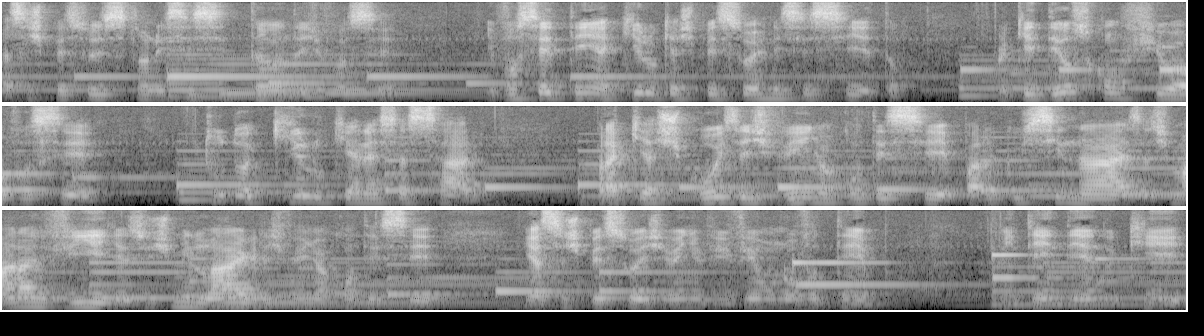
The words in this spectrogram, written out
Essas pessoas estão necessitando de você. E você tem aquilo que as pessoas necessitam, porque Deus confiou a você tudo aquilo que é necessário para que as coisas venham a acontecer, para que os sinais, as maravilhas, os milagres venham a acontecer e essas pessoas venham viver um novo tempo, entendendo que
